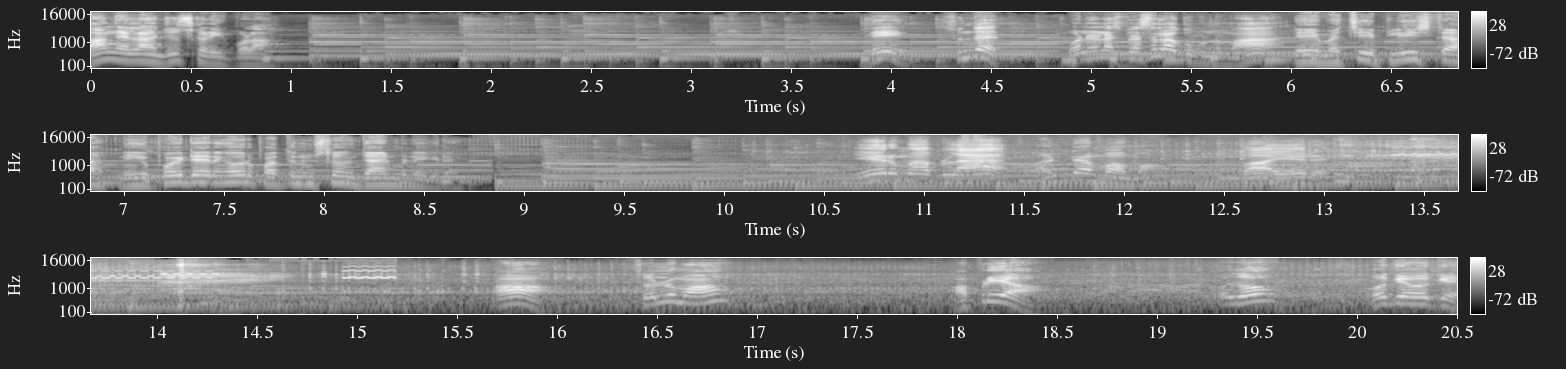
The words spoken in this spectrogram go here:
வாங்க எல்லாம் ஜூஸ் கடைக்கு போலாம். டேய் சுந்தர் உன்ன என்ன ஸ்பெஷலா கூப்பிடணுமா? டேய் மச்சி ப்ளீஸ்டா நீங்க போயிட்டே இருங்க ஒரு பத்து நிமிஷம் ஜாயின் பண்ணிக்கிறேன். ஏறு மாப்பிள வந்துட்டேன் மாமா. வா ஏறு. ஆ சொல்லுமா? அப்படியா? அதோ ஓகே ஓகே.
